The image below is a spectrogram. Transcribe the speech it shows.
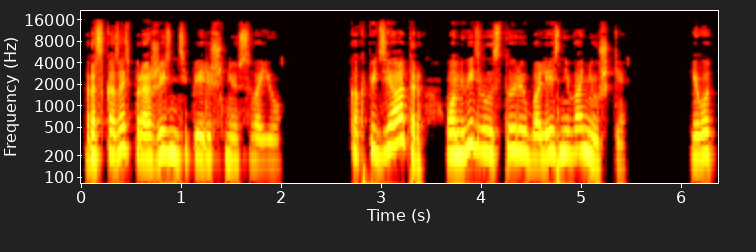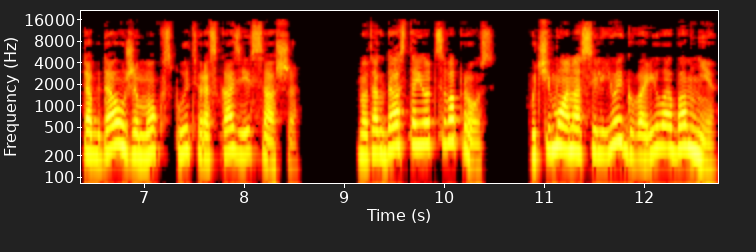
рассказать про жизнь теперешнюю свою. Как педиатр он видел историю болезни Ванюшки. И вот тогда уже мог всплыть в рассказе и Саша. Но тогда остается вопрос, почему она с Ильей говорила обо мне?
